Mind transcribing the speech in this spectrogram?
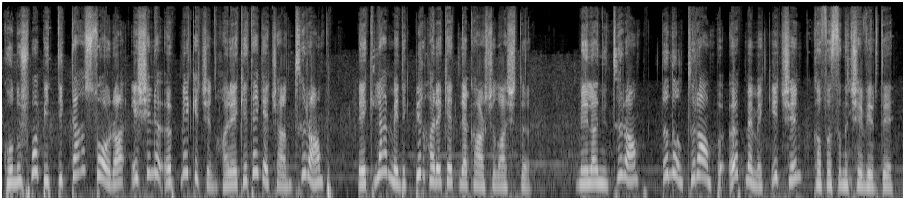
Konuşma bittikten sonra eşini öpmek için harekete geçen Trump, beklenmedik bir hareketle karşılaştı. Melania Trump, Donald Trump'ı öpmemek için kafasını çevirdi.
